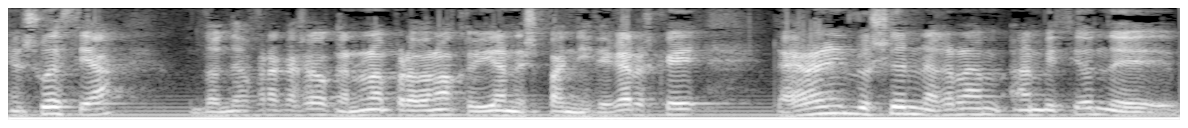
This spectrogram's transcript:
en Suecia donde han fracasado que no lo han perdonado que vivan en España. Y dice, claro, es que la gran ilusión, la gran ambición de,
